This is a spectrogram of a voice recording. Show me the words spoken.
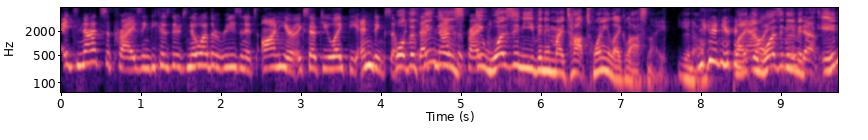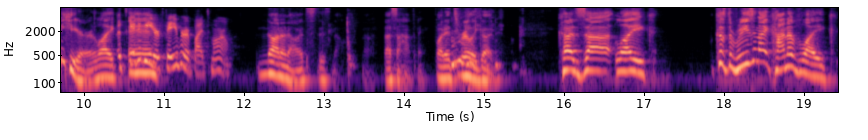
It's not surprising because there's no other reason it's on here except you like the ending so Well, much. the That's thing not is, surprising. it wasn't even in my top twenty like last night. You know, like it wasn't even up. in here. Like It's gonna be your favorite by tomorrow. No, no, no. It's it's no, no. That's not happening. But it's really good. Cause uh like cause the reason I kind of like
